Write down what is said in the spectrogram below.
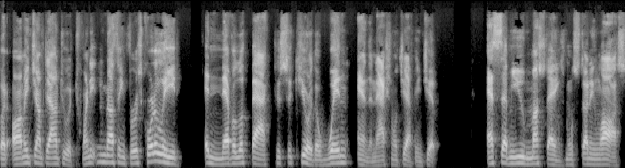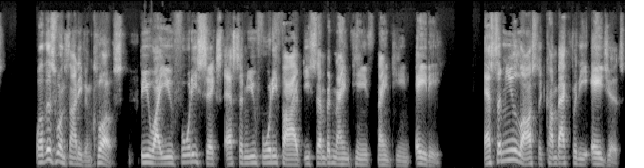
But Army jumped down to a 20 to nothing first quarter lead and never looked back to secure the win and the national championship. SMU Mustangs' most stunning loss. Well, this one's not even close. BYU 46, SMU 45, December 19th, 1980. SMU lost a comeback for the ages,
